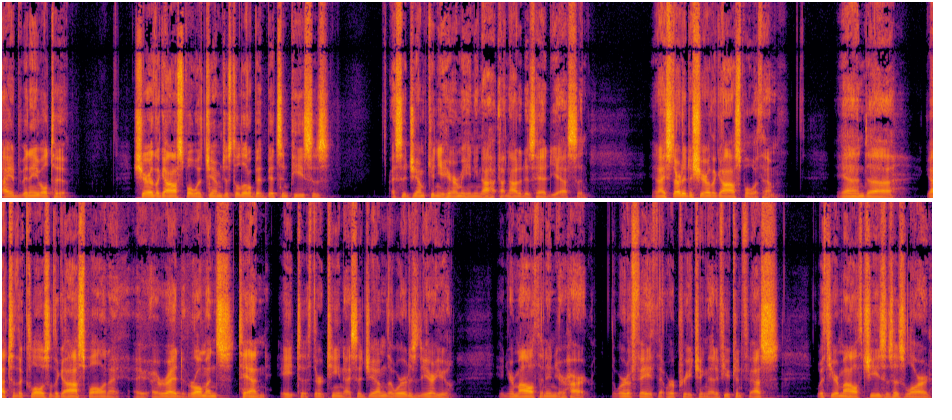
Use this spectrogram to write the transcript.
I had been able to share the gospel with Jim just a little bit, bits and pieces. I said, Jim, can you hear me? And he nodded his head, yes. And, and I started to share the gospel with him. And uh, got to the close of the gospel, and I, I, I read Romans 10, 8 to 13. I said, Jim, the word is near you, in your mouth and in your heart. The word of faith that we're preaching, that if you confess with your mouth Jesus is Lord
